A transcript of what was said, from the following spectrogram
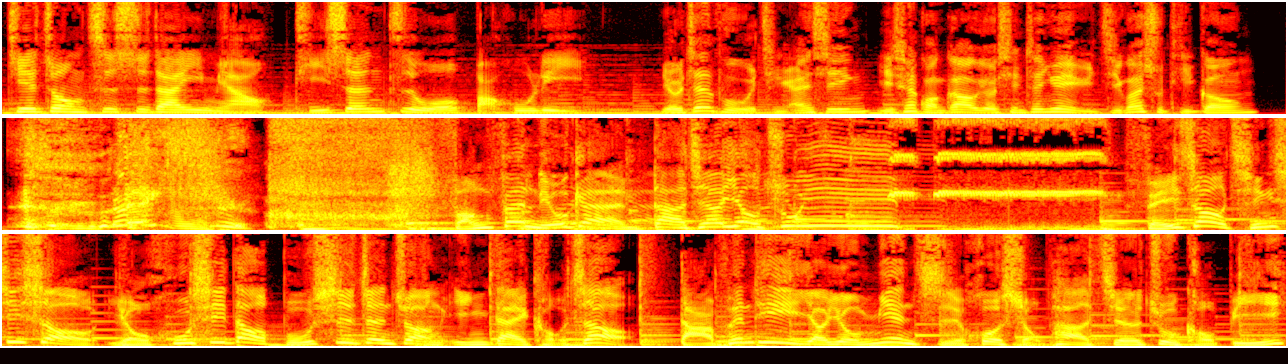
接种次世代疫苗，提升自我保护力。有政府，请安心。以上广告由行政院与机关署提供。防范流感，大家要注意。肥皂勤洗手，有呼吸道不适症状应戴口罩。打喷嚏要用面纸或手帕遮住口鼻，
